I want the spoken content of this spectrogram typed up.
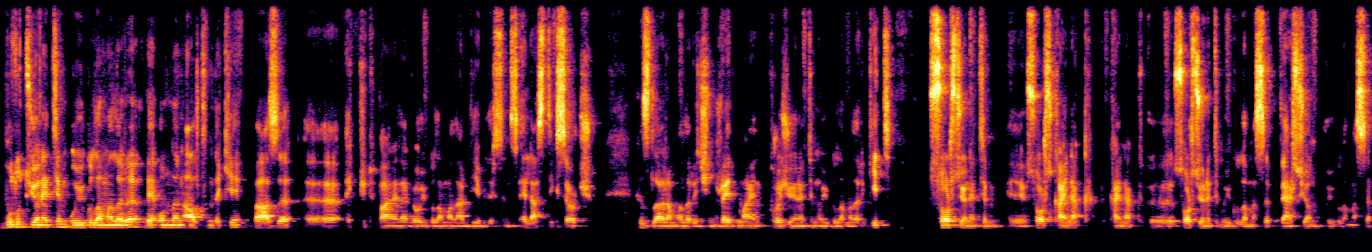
bulut yönetim uygulamaları ve onların altındaki bazı e, ek kütüphaneler ve uygulamalar diyebilirsiniz. Elasticsearch, hızlı aramalar için Redmine proje yönetim uygulamaları, Git source yönetim, e, source kaynak kaynak e, source yönetim uygulaması, versiyon uygulaması.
